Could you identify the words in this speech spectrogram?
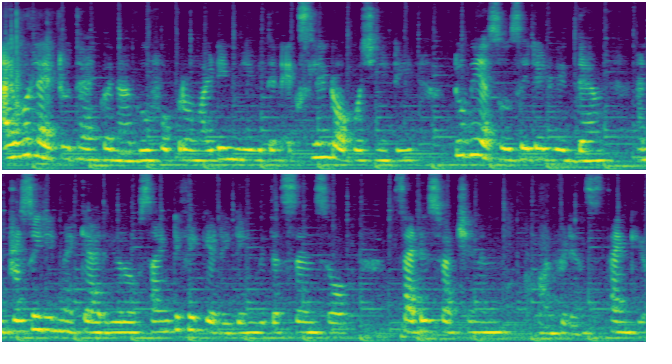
I would like to thank Enago for providing me with an excellent opportunity to be associated with them and proceed in my career of scientific editing with a sense of satisfaction and confidence. Thank you.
